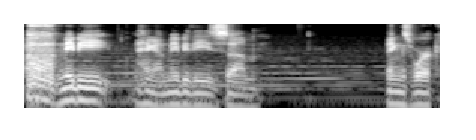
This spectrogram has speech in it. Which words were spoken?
Maybe hang on, maybe these um things work.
